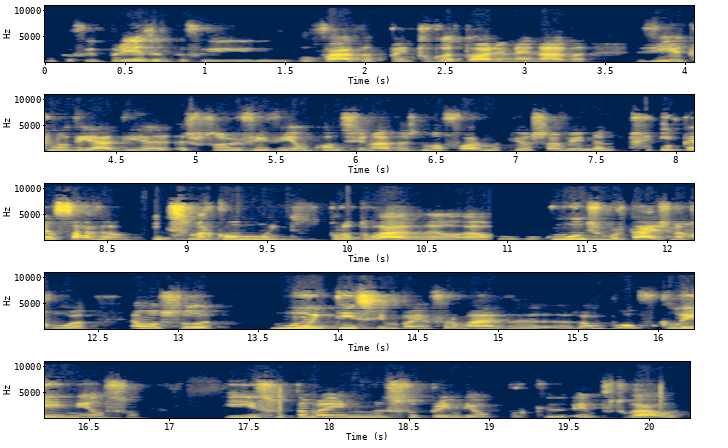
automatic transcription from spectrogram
nunca fui presa, nunca fui levada para interrogatório nem nada, via que no dia a dia as pessoas viviam condicionadas de uma forma que eu achava impensável. Isso marcou-me muito. Por outro lado, é, é, o comum dos mortais na rua é uma pessoa muitíssimo bem informada, é um povo que lê imenso, e isso também me surpreendeu, porque em Portugal,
